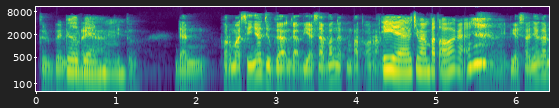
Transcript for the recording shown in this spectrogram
girl band Girl Korea band, hmm. gitu. Dan formasinya juga nggak biasa banget empat orang. Iya cuma empat orang. Nah, biasanya kan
